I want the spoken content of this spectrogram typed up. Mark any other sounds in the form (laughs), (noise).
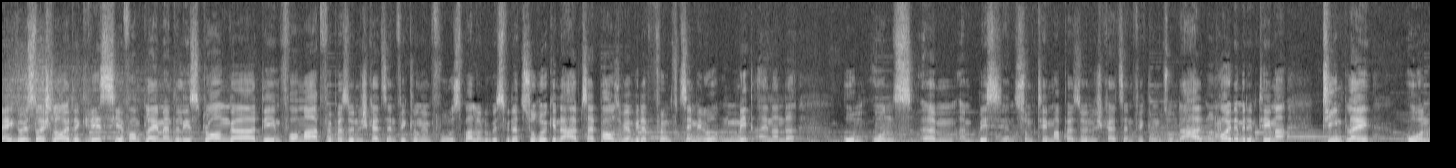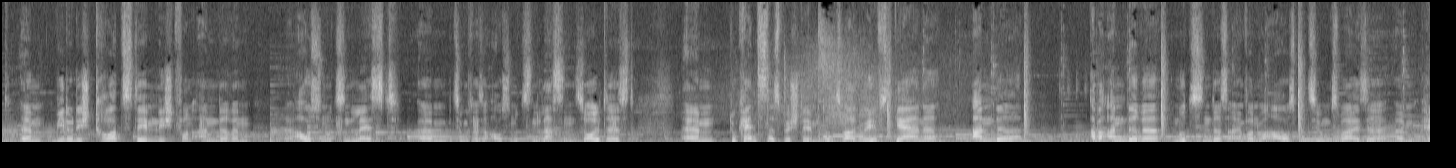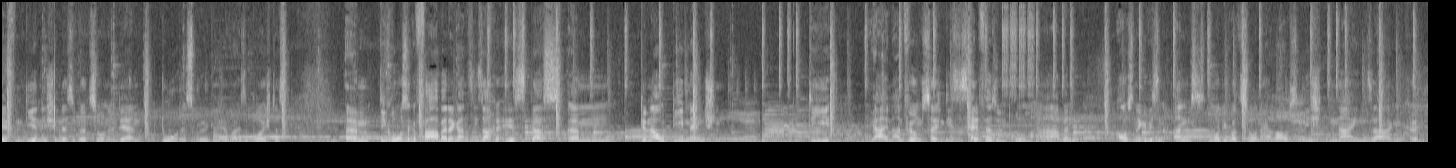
Hey, grüßt euch Leute, Chris hier von Play Mentally Stronger, dem Format für Persönlichkeitsentwicklung im Fußball und du bist wieder zurück in der Halbzeitpause. Wir haben wieder 15 Minuten miteinander, um uns ähm, ein bisschen zum Thema Persönlichkeitsentwicklung zu unterhalten und heute mit dem Thema Teamplay und ähm, wie du dich trotzdem nicht von anderen äh, ausnutzen lässt ähm, bzw. ausnutzen lassen solltest. Ähm, du kennst es bestimmt und zwar du hilfst gerne anderen, aber andere nutzen das einfach nur aus bzw. Ähm, helfen dir nicht in der Situation, in der du es möglicherweise bräuchtest. Ähm, die große Gefahr bei der ganzen Sache ist, dass ähm, genau die Menschen, die ja in Anführungszeichen dieses Helfersyndrom haben, aus einer gewissen Angstmotivation heraus nicht Nein sagen können.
